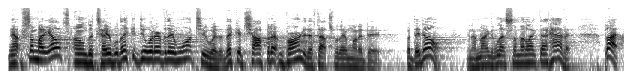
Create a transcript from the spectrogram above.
Now, if somebody else owned the table, they could do whatever they want to with it. They could chop it up and burn it if that's what they want to do. But they don't. And I'm not going to let someone like that have it. But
